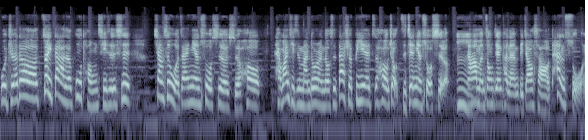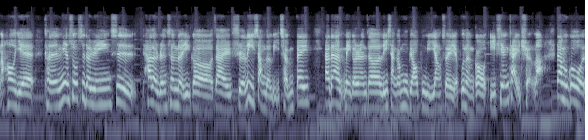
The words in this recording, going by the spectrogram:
我觉得最大的不同其实是。像是我在念硕士的时候，台湾其实蛮多人都是大学毕业之后就直接念硕士了，嗯，那他们中间可能比较少探索，然后也可能念硕士的原因是他的人生的一个在学历上的里程碑。那但每个人的理想跟目标不一样，所以也不能够以偏概全啦。但不过我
